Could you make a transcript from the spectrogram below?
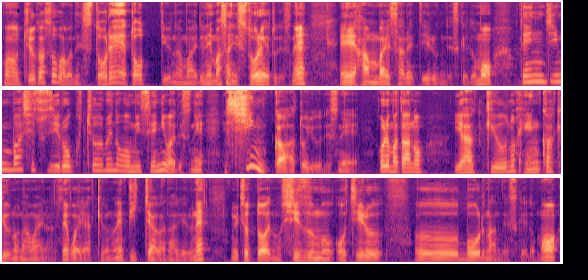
この中華そばはね、ストレートっていう名前でね、まさにストレートですね、えー、販売されているんですけども、天神橋筋6丁目のお店にはですね、シンカーというですね、これまたあの、野球の変化球の名前なんですね。これ野球のね、ピッチャーが投げるね、ちょっとあの沈む、落ちるボールなんですけども、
